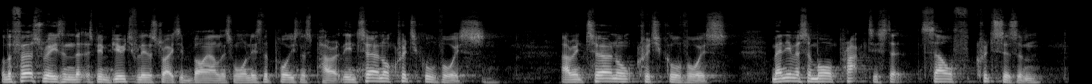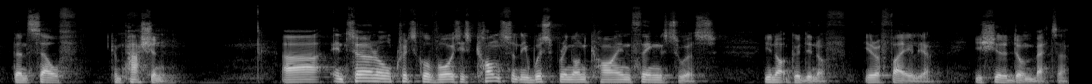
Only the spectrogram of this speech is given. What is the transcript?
Well, the first reason that has been beautifully illustrated by Alan this morning is the poisonous parrot, the internal critical voice. Our internal critical voice. Many of us are more practiced at self criticism than self compassion. Our internal critical voice is constantly whispering unkind things to us. You're not good enough. You're a failure. You should have done better.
